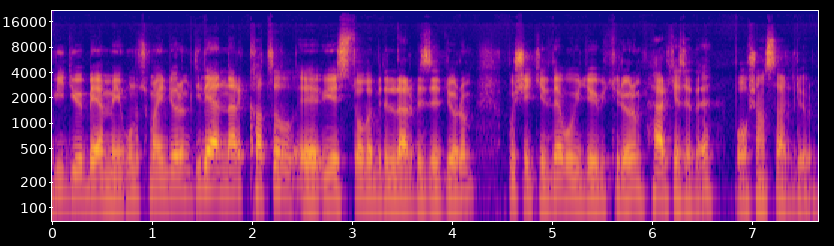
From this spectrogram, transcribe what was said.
videoyu beğenmeyi unutmayın diyorum. Dileyenler katıl e, üyesi de olabilirler bize diyorum. Bu şekilde bu videoyu bitiriyorum. Herkese de bol şanslar diliyorum.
